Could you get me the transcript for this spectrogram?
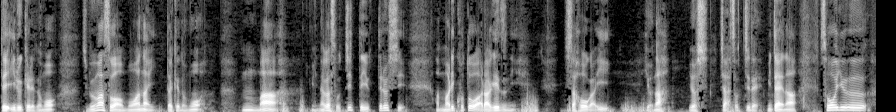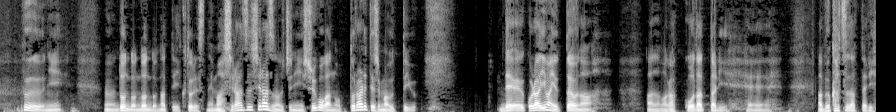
ているけれども、自分はそうは思わないだけども、うん、まあ、みんながそっちって言ってるし、あんまりことを荒げずにした方がいいよな。よし、じゃあそっちで。みたいな、そういう風に、うん、どんどんどんどんなっていくとですね、まあ知らず知らずのうちに主語が乗っ取られてしまうっていう。で、これは今言ったような、あの、まあ、学校だったり、えーまあ、部活だったり、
